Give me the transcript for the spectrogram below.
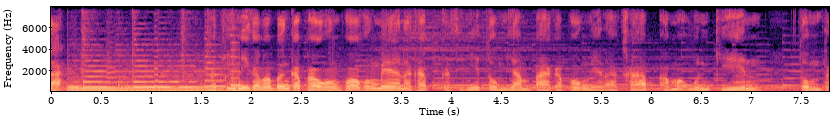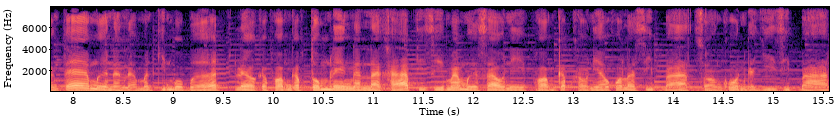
ล่ะมาที่นี่กับมาเบิ่งกับเผาของพ่อของแม่นะครับกะสิมีต้มยำปลากระพงนี่แหละครับ เอามาอุ่นกินต้มตั้งแต่มือนั่นแหละมันกินโบเบิร์ดแล้วก็พร้อมกับต้มเล้งนั่นแหละครับ ที่ซื้อมามือเช้านี่พร้อมกับข้าวเหนียวคนละ10บาทสองคนกับ20บาท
